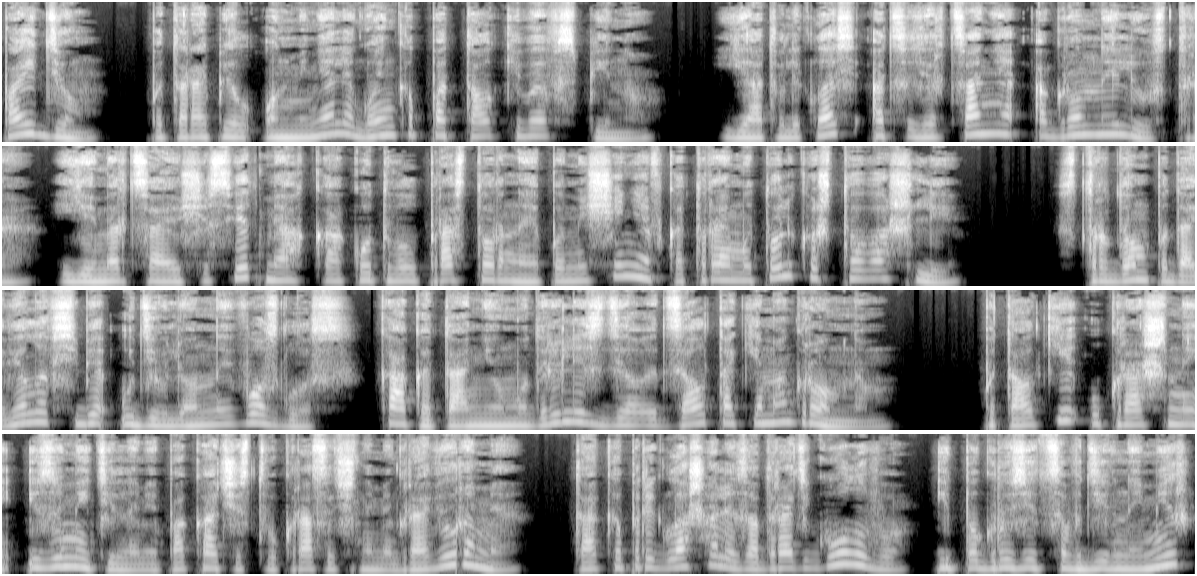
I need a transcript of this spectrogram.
«Пойдем», — поторопил он меня, легонько подталкивая в спину. Я отвлеклась от созерцания огромной люстры. Ее мерцающий свет мягко окутывал просторное помещение, в которое мы только что вошли. С трудом подавила в себе удивленный возглас. Как это они умудрились сделать зал таким огромным? Потолки, украшенные изумительными по качеству красочными гравюрами, так и приглашали задрать голову и погрузиться в дивный мир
